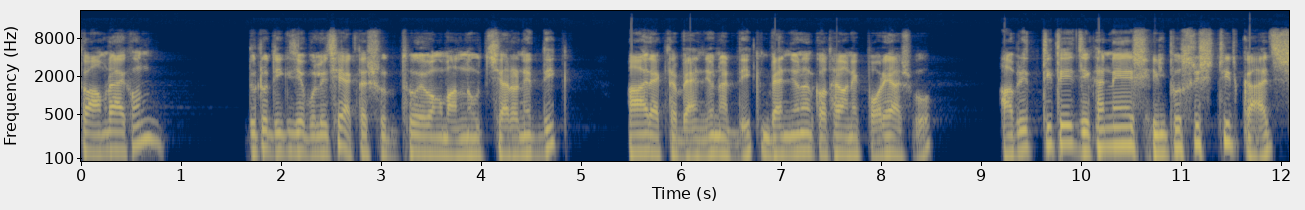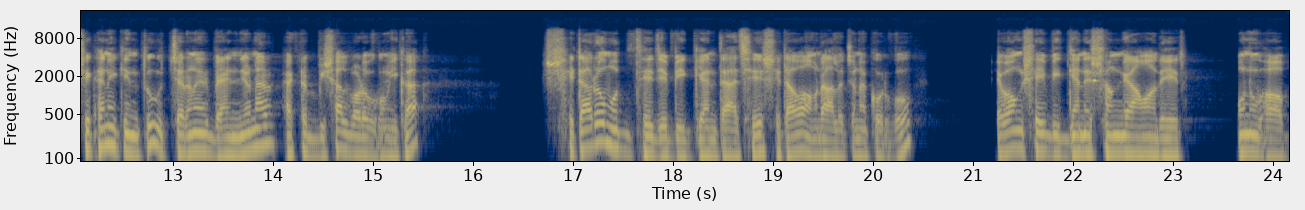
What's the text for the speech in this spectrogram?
তো আমরা এখন দুটো দিক যে বলেছি, একটা শুদ্ধ এবং মান্য উচ্চারণের দিক আর একটা ব্যঞ্জনার দিক। ব্যঞ্জনার কথায় অনেক পরে আসব। আবৃত্তিতে যেখানে শিল্প সৃষ্টির কাজ, সেখানে কিন্তু উচ্চারণের ব্যঞ্জনার একটা বিশাল বড় ভূমিকা সেটারও মধ্যে যে বিজ্ঞানটা আছে, সেটাও আমরা আলোচনা করব। এবং সেই বিজ্ঞানের সঙ্গে আমাদের অনুভব,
